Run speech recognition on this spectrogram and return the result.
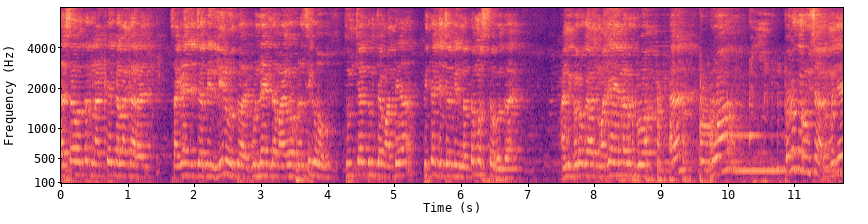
दशावतार नाट्य कलाकार आहेत. सगळ्यांच्या चरणी लीन होतो आहे पुन्हा एकदा मायबाप रसिक हो तुमच्या तुमच्या मात्या पित्याच्या चरणी नतमस्तक होतो आहे आणि बरोबर आज मजा येणार बुवा. कारण बुवा खरोखर हुशार. म्हणजे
